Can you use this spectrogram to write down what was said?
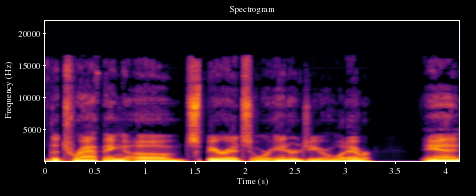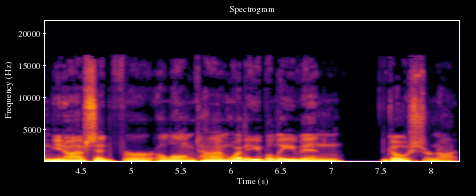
the trapping of spirits or energy or whatever. And you know I've said for a long time whether you believe in ghosts or not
